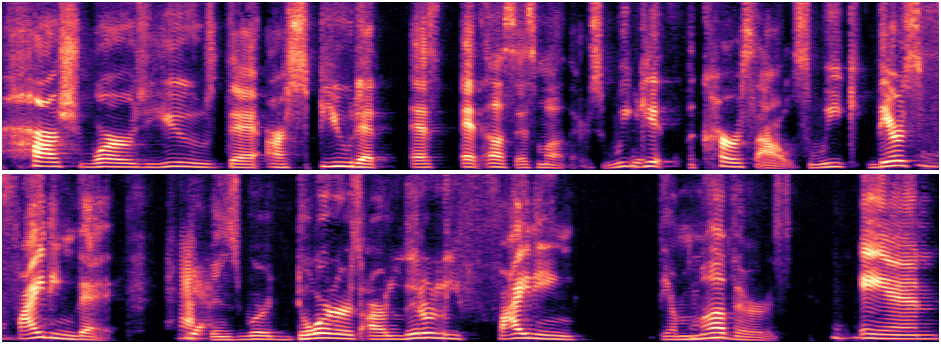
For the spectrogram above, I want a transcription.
harsh words used that are spewed at as at us as mothers. We Yes. get the curse outs. We there's Mm. fighting that Yeah. happens where daughters are literally fighting their Mhm. mothers. Mhm. And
